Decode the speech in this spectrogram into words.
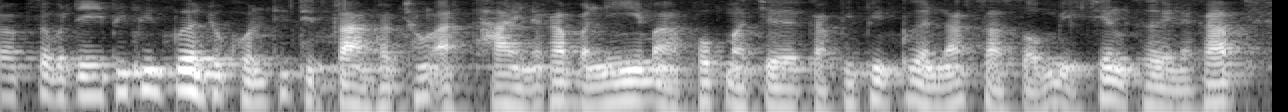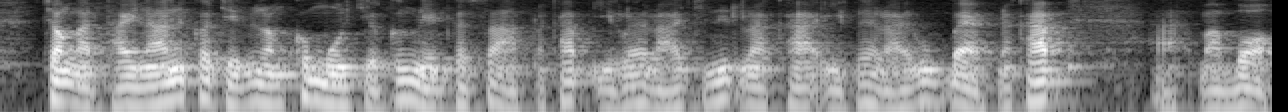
ครับสวัสดีพี่พี่เพื่อนทุกคนที่ติดตามกับช่องอัดไทยนะครับ วันนี้มาพบมาเจอกับพี่พี่เพื่อนนักสะสมอีกเช่นเคยนะครับช่องอัดไทยนั้นก็จะนำข้อมูลเกี่ยวกับเหรียญกระสาบนะครับอีกหลายๆ ชนิดราคาอีกหลาย ๆ รูปแบบนะครับมาบอก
